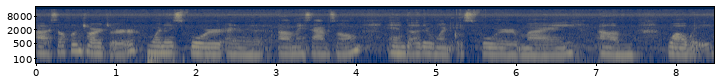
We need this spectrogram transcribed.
uh, cell phone charger. One is for uh, uh, my Samsung, and the other one is for my um, Huawei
